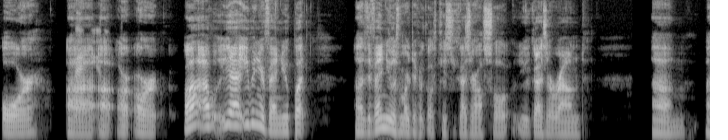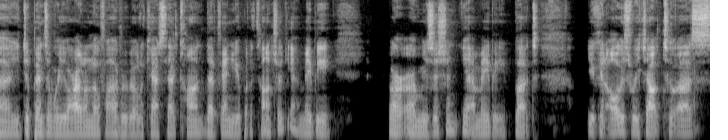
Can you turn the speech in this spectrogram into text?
or uh, uh or or well yeah even your venue but uh, the venue is more difficult because you guys are also you guys are around um uh, it depends on where you are. I don't know if i'll ever be able to catch that con that venue but a concert yeah maybe or, or a musician yeah maybe but you can always reach out to us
